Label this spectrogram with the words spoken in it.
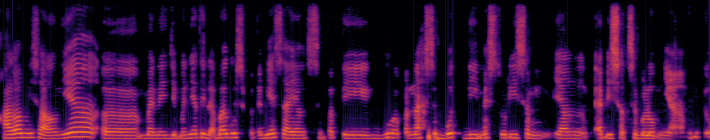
Kalau misalnya uh, manajemennya tidak bagus seperti biasa yang seperti gue pernah sebut di mass tourism yang episode sebelumnya gitu.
